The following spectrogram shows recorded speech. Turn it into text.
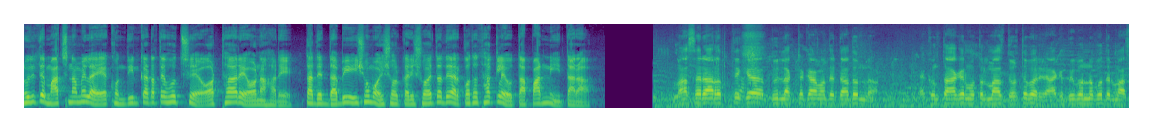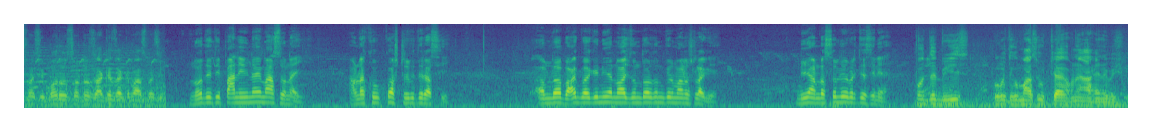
নদীতে মাছ না মেলায় এখন দিন কাটাতে হচ্ছে অর্থাহারে অনাহারে। তাদের দাবি এই সময় সরকারি সহায়তা দেওয়ার কথা থাকলেও তা পাননি তারা। মাছের আড়ত থেকে দুই লাখ টাকা আমাদের দাদন না। এখন তো আগের মতন মাছ ধরতে পারি না। আগে বিভিন্ন পদের মাছ পাইছি বড় ছোট ঝাঁকে ঝাঁকে মাছ পাইছি নদীতে পানি নাই মাছও নাই। আমরা খুব কষ্টের ভিতরে আছি। আমরা বাঘ বাঘি নিয়ে নয় নয়জন দশজন করে মানুষ লাগে। নিয়ে আমরা চলিয়ে বেড়তেছি না। পদ্মা ব্রিজ ওখান থেকে মাছ উঠছে এখন আহে না বেশি।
